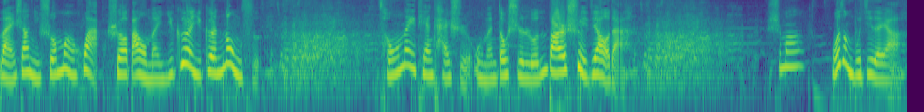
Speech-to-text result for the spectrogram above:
晚上你说梦话，说要把我们一个一个弄死。从那天开始，我们都是轮班睡觉的，是吗？我怎么不记得呀？”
